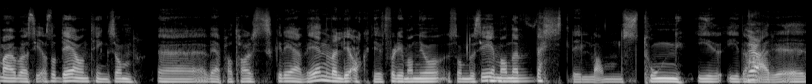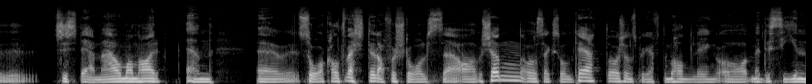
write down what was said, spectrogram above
må jeg bare si, altså det er jo en ting som uh, VPAT har skrevet inn veldig aktivt, fordi man jo, som du sier, mm. man er vestliglandstung i, i det her uh, systemet, og man har en eh, såkalt verste, da, forståelse av kjønn og seksualitet og kjønnsbekreftende behandling og medisin.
